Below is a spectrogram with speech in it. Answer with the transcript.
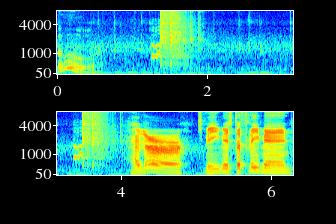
Ooh. Hello, it's me, Mr. Freeman.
